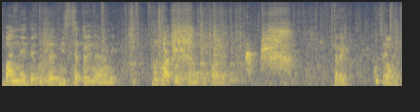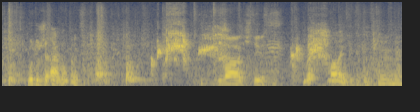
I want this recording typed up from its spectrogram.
банний день, вже місяця три, мабуть. Ну два точно не купали. 3. Ну, Це ми. Вот уже... А, ну, в принципі. 2400. Да? Маленький такий. Угу.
